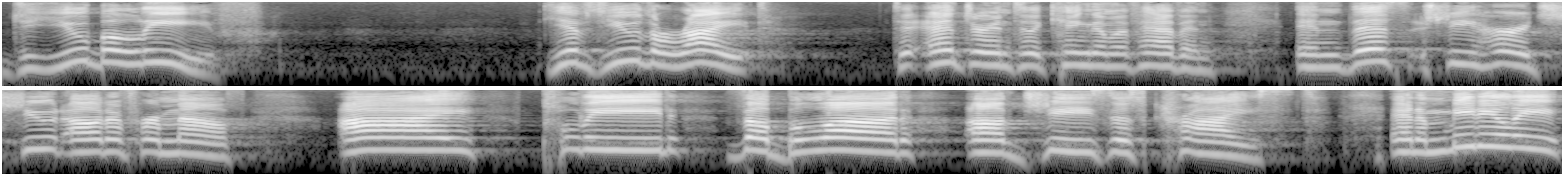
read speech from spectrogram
do you believe gives you the right to enter into the kingdom of heaven? And this she heard shoot out of her mouth I plead the blood of Jesus Christ. And immediately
